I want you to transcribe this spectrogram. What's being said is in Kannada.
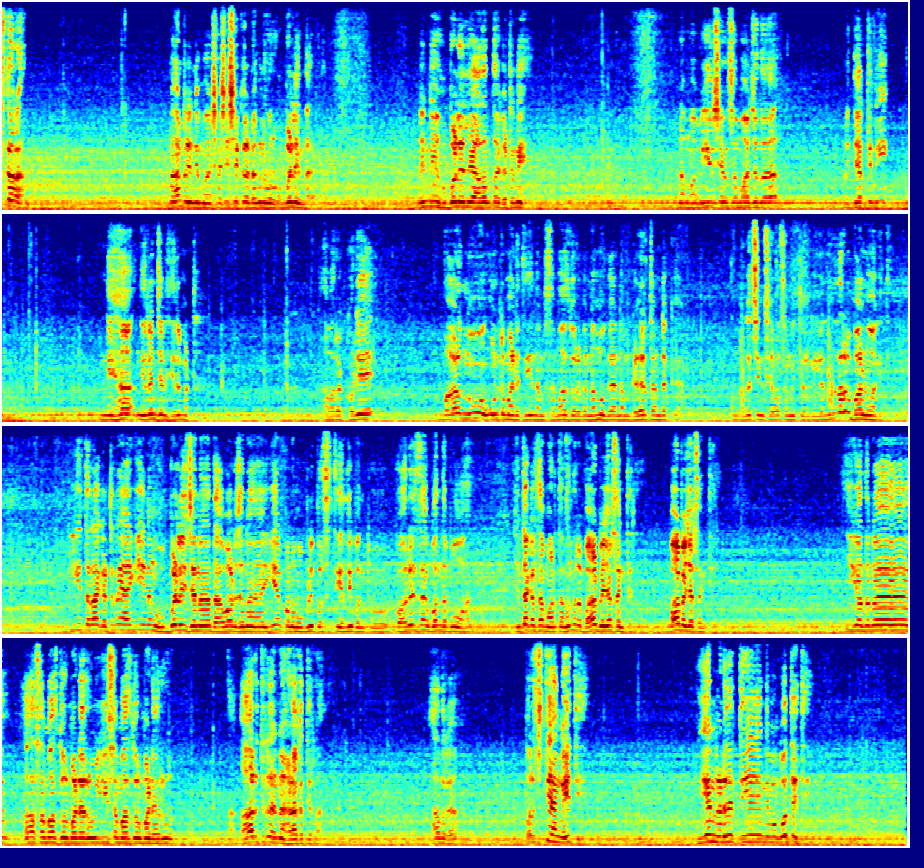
ನಮಸ್ಕಾರ. ನಾನು ರೀ ನಿಮ್ಮ ಶಶಿಶೇಖರ್ ಡಂಗನವರು ಹುಬ್ಬಳ್ಳಿಯಿಂದ. ನಿನ್ನೆ ಹುಬ್ಬಳ್ಳಿಯಲ್ಲಿ ಆದಂಥ ಘಟನೆ. ನಮ್ಮ ವೀರಶೈವ ಸಮಾಜದ ವಿದ್ಯಾರ್ಥಿನಿ ನೇಹಾ ನಿರಂಜನ್ ಹಿರೇಮಠ. ಅವರ ಕೊಲೆ ಭಾಳ ನೋವು ಉಂಟು ಮಾಡೈತಿ ನಮ್ಮ ಸಮಾಜದವ್ರಿಗೆ, ನಮಗೆ, ನಮ್ಮ ಗೆಳೆಯರ ತಂಡಕ್ಕೆ ಭಗತ್ ಸಿಂಗ್ ಸೇವಾ ಸಮಿತಿಯವ್ರಿಗೆ ಎಲ್ಲರಿಗೂ ಭಾಳ ನೋವಾಗೈತಿ ಈ ಥರ ಘಟನೆ ಆಗಿ ನಮ್ಮ ಹುಬ್ಬಳ್ಳಿ ಜನ, ಧಾರವಾಡ ಜನ ಏನಪ್ಪ ನಮ್ಮ ಹುಬ್ಬಳ್ಳಿ ಪರಿಸ್ಥಿತಿ ಎಲ್ಲಿ ಬಂತು? ಕಾಲೇಜ್ದಾಗ ಬಂದ ಅಬ್ಬವ ಇಂಥ ಕೆಲಸ ಮಾಡ್ತಾನಂದ್ರೆ ಭಾಳ ಬೇಜಾರು ಸಂಗ್ತೀರಿ ಭಾಳ ಬೇಜಾರು ಸಂಗ್ತೀರಿ ಈಗ ಅದನ್ನು ಆ ಸಮಾಜದವ್ರು ಮಾಡ್ಯಾರು, ಈ ಸಮಾಜದವ್ರು ಮಾಡ್ಯಾರು, ಆ ರೀತಿ ನಾನು ಹೇಳಕತ್ತಿಲ್ಲ. ಆದ್ರೆ ಪರಿಸ್ಥಿತಿ ಹಂಗೈತಿ. ಏನು ನಡೆದೈತಿ ನಿಮಗೆ ಗೊತ್ತೈತಿ.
